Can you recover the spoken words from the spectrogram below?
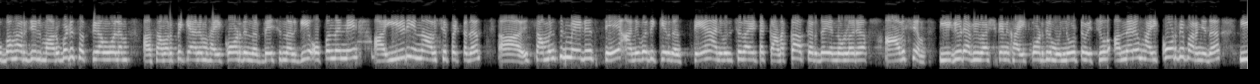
ഉപഹർജിയിൽ മറുപടി സത്യാങ്കൂലം ആ, സമർപ്പിക്കാനും ഹൈക്കോടതി നിർദ്ദേശം നൽകി. ഒപ്പം തന്നെ ഇ ഡി ഇന്ന് ആവശ്യപ്പെട്ടത് സമൻസിന്മേൽ സ്റ്റേ അനുവദിക്കരുത്. സ്റ്റേ അനുവദിച്ചതായിട്ട് കണക്കാക്കരുത് എന്നുള്ളൊരു ആവശ്യം ഇ ഡിയുടെ അഭിഭാഷകൻ ഹൈക്കോടതിയിൽ മുന്നോട്ട് വെച്ചു. അന്നേരം ഹൈക്കോടതി പറഞ്ഞത് ഈ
